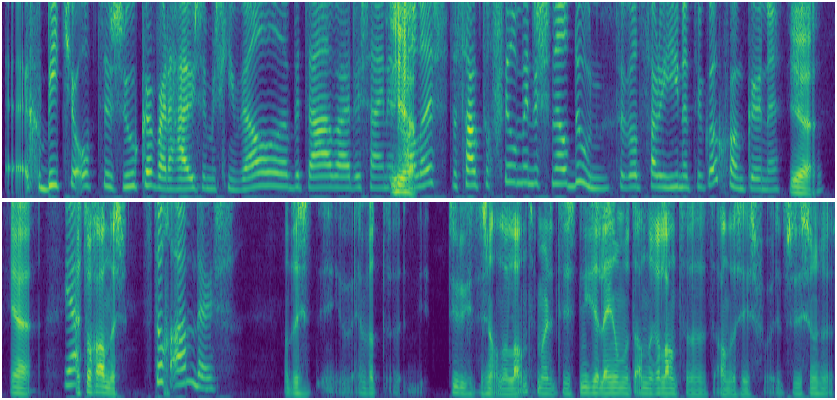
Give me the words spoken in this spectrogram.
eh, gebiedje op te zoeken waar de huizen misschien wel eh, betaalbaarder zijn en Ja. alles. Dat zou ik toch veel minder snel doen. Terwijl dat zou hier natuurlijk ook gewoon kunnen. Ja, ja. Ja. Het is toch anders. Het is toch anders. Want is, en wat, natuurlijk, het is een ander land, maar het is niet alleen om het andere land dat het anders is. Het is een,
